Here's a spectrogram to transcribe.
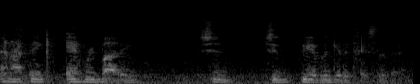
And I think everybody should should be able to get a taste of that.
